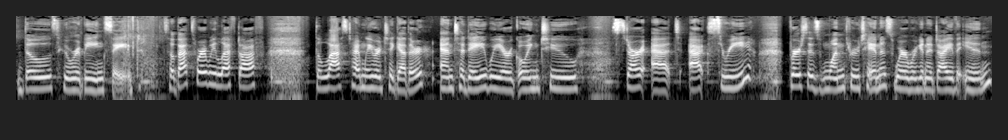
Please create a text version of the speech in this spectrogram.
those who were being saved. So that's where we left off the last time we were together. And today we are going to start at Acts 3, verses 1 through 10 is where we're going to dive in.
